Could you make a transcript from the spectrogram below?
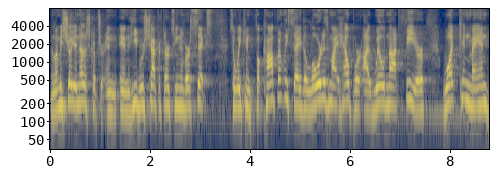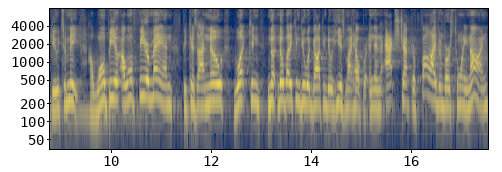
Now, let me show you another scripture in, in Hebrews chapter 13 and verse 6. So we can confidently say, The Lord is my helper. I will not fear. What can man do to me? I won't, be, I won't fear man because I know what can, no, nobody can do what God can do. He is my helper. And then Acts chapter 5 and verse 29,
